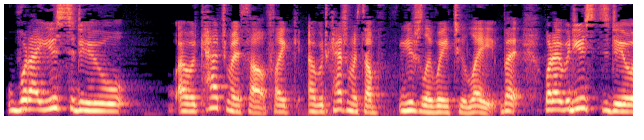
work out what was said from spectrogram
what i used to do I would catch myself, like, I would catch myself usually way too late. But what I would used to do,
